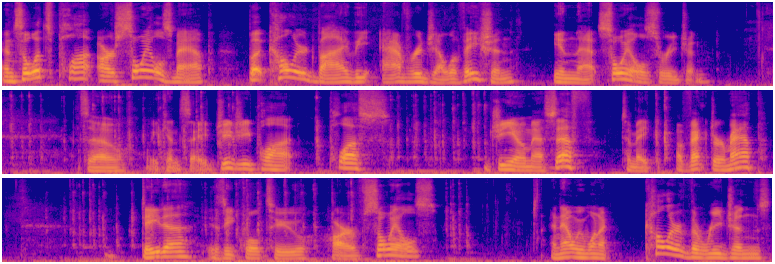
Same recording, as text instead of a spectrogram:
And so let's plot our soils map, but colored by the average elevation in that soils region. So we can say ggplot plus geomsf to make a vector map. Data is equal to harv soils. And now we want to color the regions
